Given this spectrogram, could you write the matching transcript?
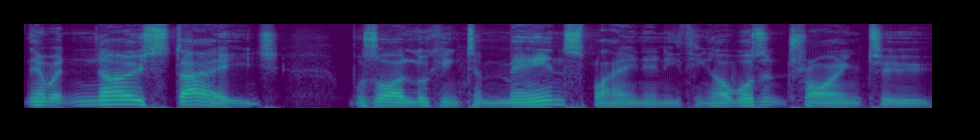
Now, at no stage was I looking to mansplain anything. I wasn't trying to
